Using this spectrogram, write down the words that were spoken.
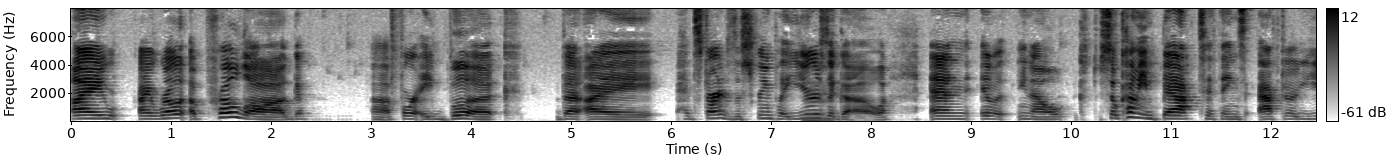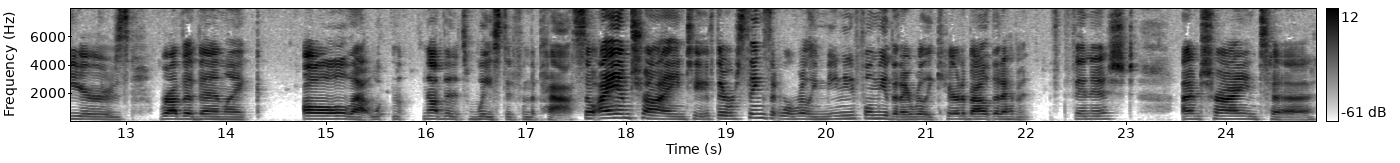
I I wrote a prologue uh, for a book that I had started as a screenplay years ago, and it was you know so coming back to things after years rather than like all that not that it's wasted from the past. So I am trying to if there was things that were really meaningful to me that I really cared about that I haven't finished, I'm trying to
